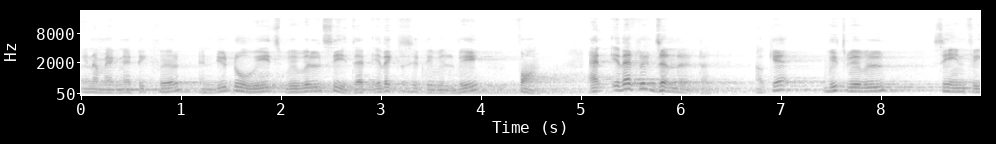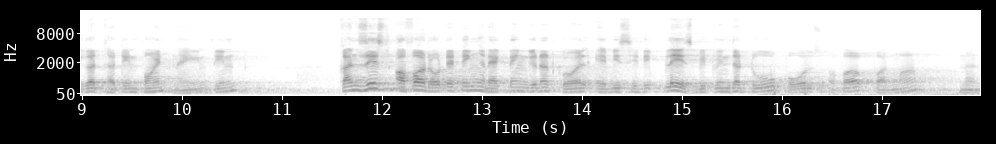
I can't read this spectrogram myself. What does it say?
in a magnetic field and due to which we will see that electricity will be formed. An electric generator okay which we will see in figure 13.19 consists of a rotating rectangular coil ABCD placed between the two poles of a permanent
